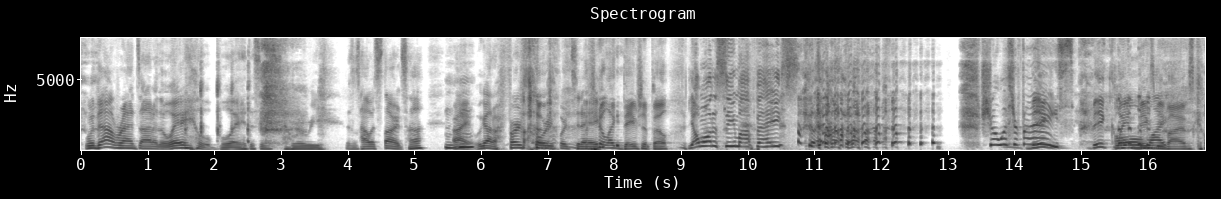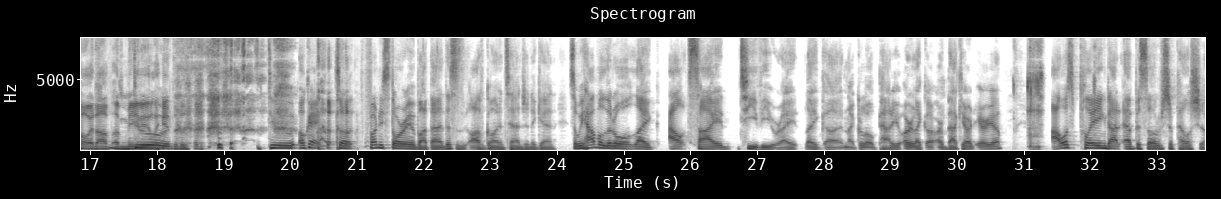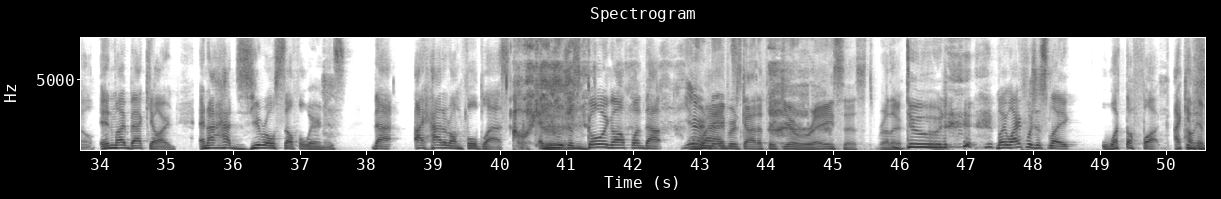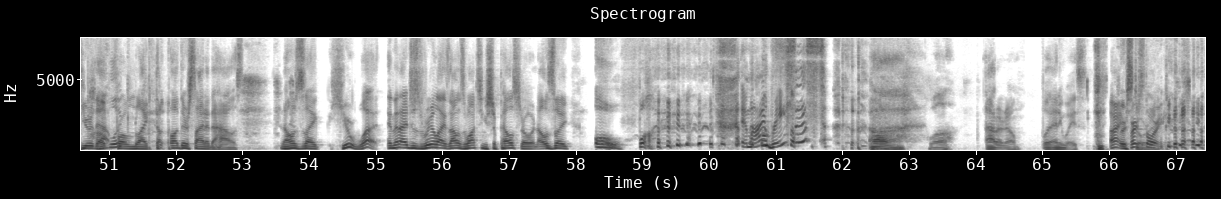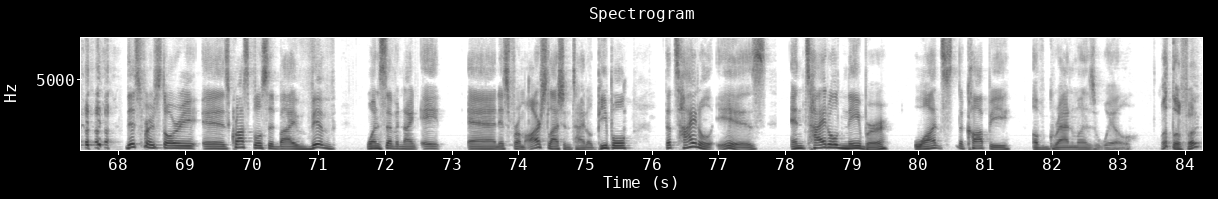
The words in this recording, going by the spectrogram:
with that rant out of the way, oh boy, this is where we. This is how it starts, huh? All right, mm-hmm. we got our first story for today. I today. feel like Dave Chappelle. Y'all want to see my face? Show us your face. Big Clayton Oh Bigsby my- vibes going off immediately Dude. into this. Dude, okay. So, funny story about that. This is off going a tangent again. So, we have a little like outside TV, right? Like, uh, in like a little patio or like uh, our backyard area. I was playing that episode of Chappelle Show in my backyard, and I had zero self awareness that I had it on full blast, and you were just going off on that. Your rant. neighbors gotta think you're racist, brother. dude my wife was just like what the fuck? I can Out in hear that from like the other side of the house. And i was like hear what? And then i just realized i was watching chappelle's show and i was like oh fuck. Am I racist? ah well i don't know. But anyways. All right First first, story, this first story is cross posted by viv 1798 and it's from r slash entitled people the title is entitled neighbor wants the copy of grandma's will What the fuck?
